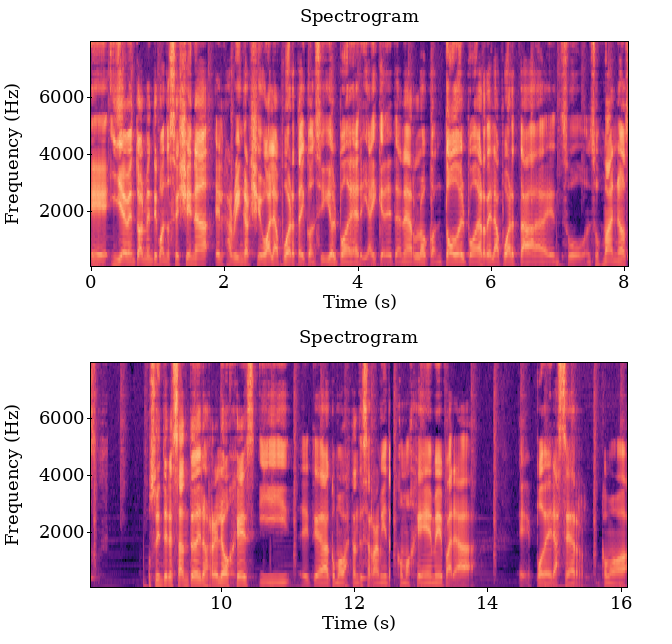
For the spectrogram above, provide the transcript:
eh, y eventualmente cuando se llena, el Harbinger llegó a la puerta y consiguió el poder y hay que detenerlo con todo el poder de la puerta en, su- en sus manos. Uso interesante de los relojes y eh, te da como bastantes herramientas como GM para eh, poder hacer, como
